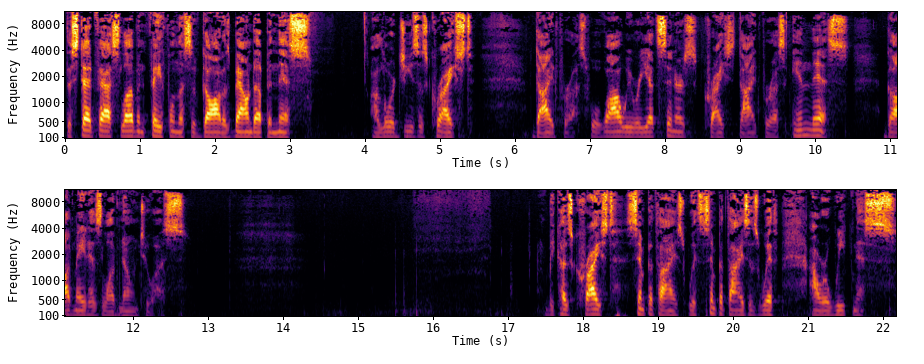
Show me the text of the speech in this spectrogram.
The steadfast love and faithfulness of God is bound up in this our Lord Jesus Christ died for us. Well, while we were yet sinners, Christ died for us. In this, God made his love known to us. Because Christ sympathized with sympathizes with our weakness.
